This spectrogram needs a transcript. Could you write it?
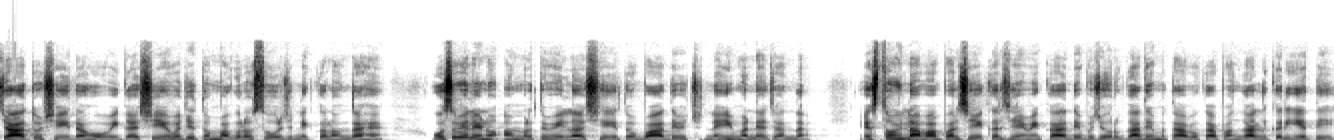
4 ਤੋਂ 6 ਦਾ ਹੋਵੇਗਾ 6 ਵਜੇ ਤੋਂ ਮਗਰੋਂ ਸੂਰਜ ਨਿਕਲ ਆਉਂਦਾ ਹੈ। ਉਸ ਵੇਲੇ ਨੂੰ ਅੰਮ੍ਰਿਤ ਵੇਲਾ 6 ਤੋਂ ਬਾਅਦ ਦੇ ਵਿੱਚ ਨਹੀਂ ਮੰਨਿਆ ਜਾਂਦਾ। ਇਸ ਤੋਂ ਇਲਾਵਾ ਪਰ ਜੇਕਰ ਜਿਵੇਂ ਘਰ ਦੇ ਬਜ਼ੁਰਗਾਂ ਦੇ ਮੁਤਾਬਕ ਆਪਾਂ ਗੱਲ ਕਰੀਏ ਤੇ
